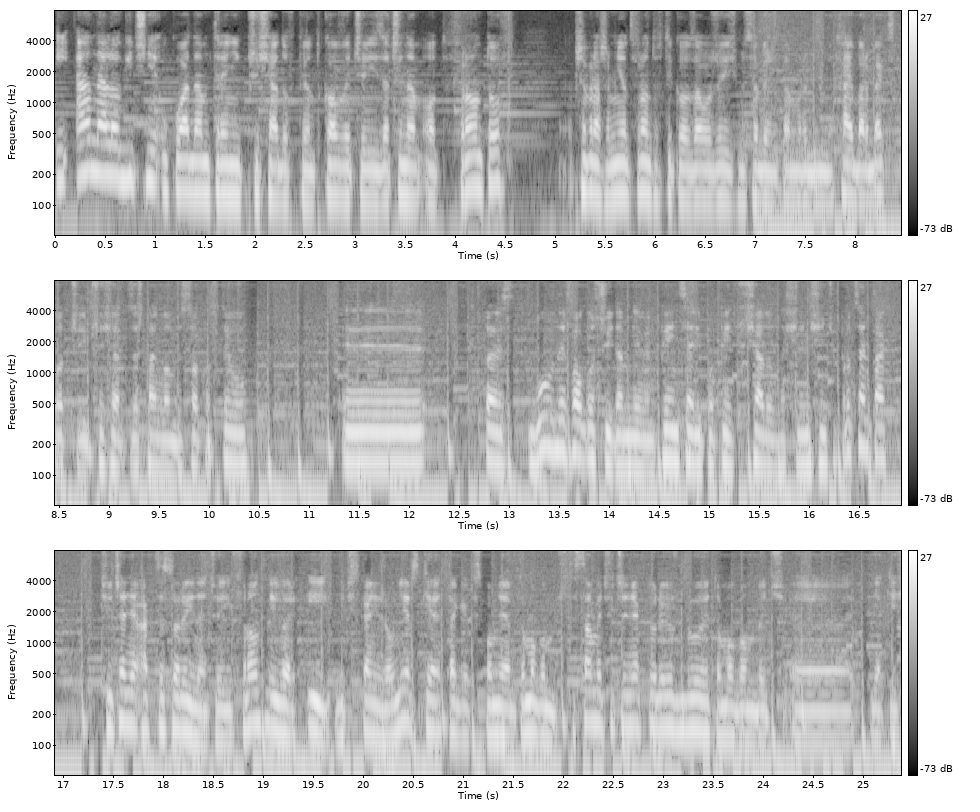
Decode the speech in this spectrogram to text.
I analogicznie układam trening przysiadów piątkowy, czyli zaczynam od frontów, przepraszam, nie od frontów, tylko założyliśmy sobie, że tam robimy high bar back squat, czyli przysiad ze sztangą wysoko z tyłu. Yy, to jest główny fokus, czyli tam nie wiem, 5 serii po 5 przysiadów na 70%. Ćwiczenia akcesoryjne, czyli front lever i wyciskanie żołnierskie. Tak jak wspomniałem, to mogą być te same ćwiczenia, które już były, to mogą być e, jakieś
